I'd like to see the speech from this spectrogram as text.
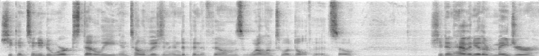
She continued to work steadily in television independent films well into adulthood. So she didn't have any other major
